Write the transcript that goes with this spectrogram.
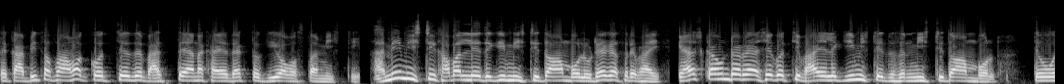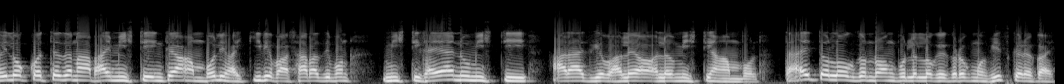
তা কাপি চাষা আমাক করছে যে ভাজতে আনা খাইয়ে দেখ তো কি অবস্থা মিষ্টি। আমি মিষ্টি খাবার লিয়ে দেখি মিষ্টি তো আম্বল উঠে গেছে রে ভাই। ক্যাশ কাউন্টারে এসে করছি, ভাই এলে কি মিষ্টি দিতেছেন? মিষ্টি তো আম্বল। তো ওই লোক করছে যে, না ভাই, মিষ্টি ইনকে আম্বলই হয়। কি রে বা, সারা জীবন মিষ্টি খাইয়ে আনু মিষ্টি, আর আজকে ভালো হলো মিষ্টি আম্বল। তাই তো লোকজন রংপুরের লোকে করুক মফিস করে কয়।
